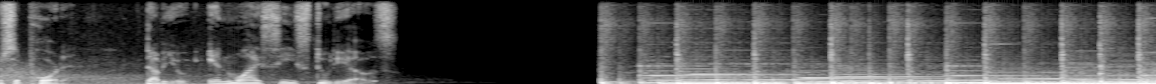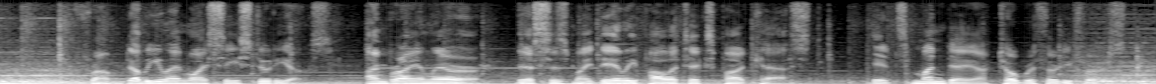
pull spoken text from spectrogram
supported. WNYC Studios. From WNYC Studios, I'm Brian Lehrer. This is my daily politics podcast. It's Monday, October 31st.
